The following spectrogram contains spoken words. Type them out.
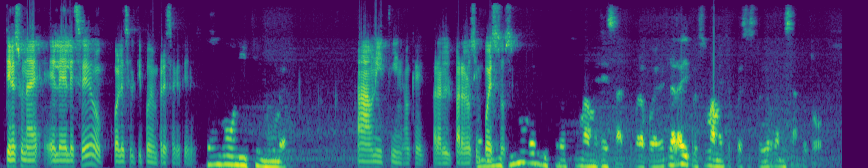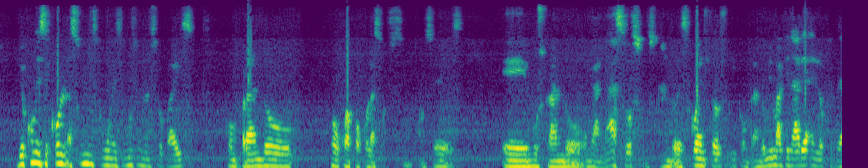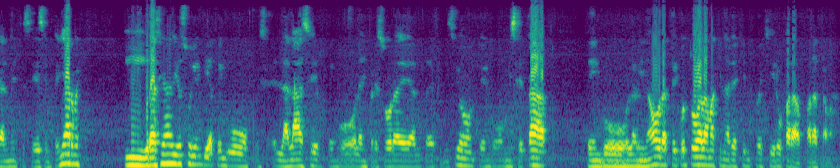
¿tienes una LLC o cuál es el tipo de empresa que tienes? Tengo un ITIN Ah, un ITIN, ok, para, el, para los impuestos. exacto, para poder declarar y próximamente pues estoy organizando todo. Yo comencé con las uñas, como decimos en nuestro país, comprando poco a poco las cosas. Entonces, eh, buscando ganazos, buscando descuentos y comprando mi maquinaria en lo que realmente sé desempeñarme. Y gracias a Dios hoy en día tengo pues, la láser, tengo la impresora de alta definición, tengo mi setup, tengo la minadora, tengo toda la maquinaria que requiero para, para trabajar.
